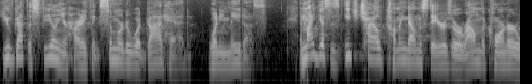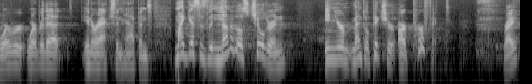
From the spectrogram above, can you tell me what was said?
you've got this feeling in your heart, I think, similar to what God had when He made us. And my guess is each child coming down the stairs or around the corner or wherever, wherever that interaction happens, my guess is that none of those children in your mental picture are perfect, right?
